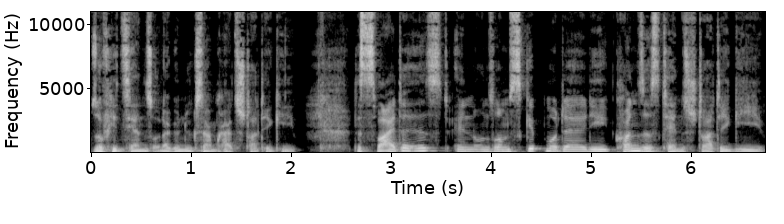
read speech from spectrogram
Suffizienz- oder Genügsamkeitsstrategie. Das zweite ist in unserem Skip-Modell die Konsistenzstrategie.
